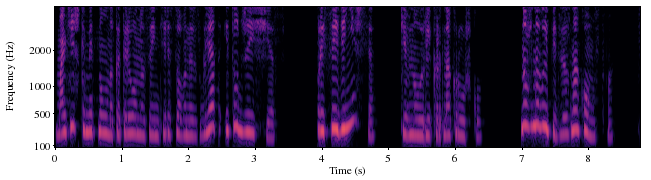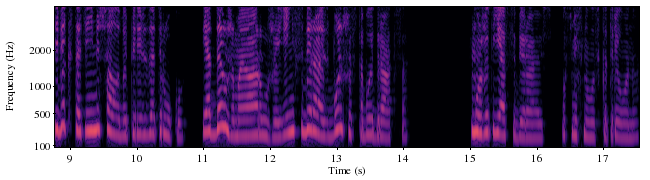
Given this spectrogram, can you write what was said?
Мальчишка метнул на Катриону заинтересованный взгляд и тут же исчез. «Присоединишься?» — кивнул Рикард на кружку. «Нужно выпить за знакомство. Тебе, кстати, не мешало бы перевязать руку. И отдай уже мое оружие, я не собираюсь больше с тобой драться». «Может, я собираюсь», — усмехнулась Катриона.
